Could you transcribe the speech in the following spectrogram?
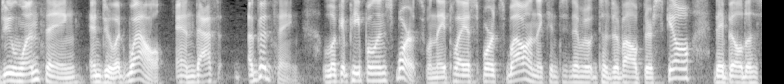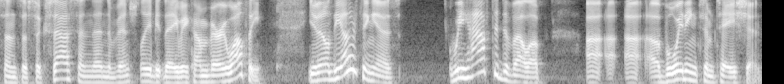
do one thing and do it well. And that's a good thing. Look at people in sports. When they play a sports well and they continue to develop their skill, they build a sense of success and then eventually they become very wealthy. You know, the other thing is we have to develop uh, uh, uh, avoiding temptation,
